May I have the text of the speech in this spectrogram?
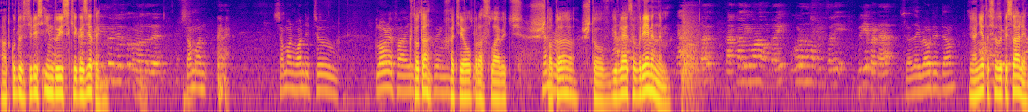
Откуда взялись индуистские газеты? Кто-то хотел прославить что-то, что является временным. И они это все записали.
